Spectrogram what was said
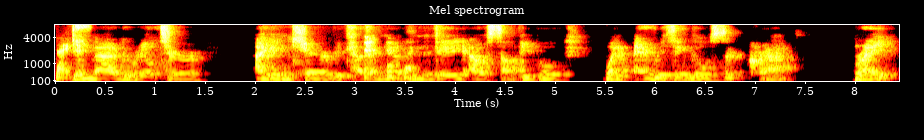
Nice. Didn't matter the realtor. I didn't care because I knew at the end of the day, I was telling people when everything goes to crap, right?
